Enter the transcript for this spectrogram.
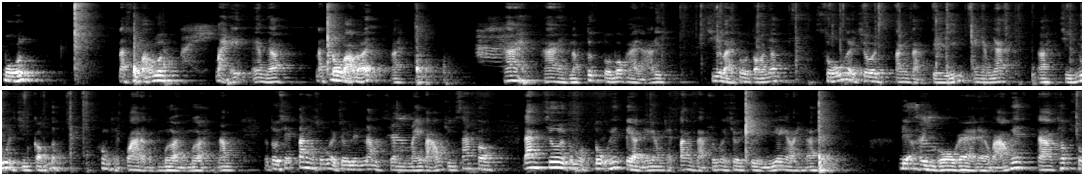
4 đặt số báo luôn. 7 em thấy không? Đặt đô báo đấy. Này. Hai hai lập tức tôi bốc hai lá đi. Chia bài tôi to nhất. Số người chơi tăng giảm tí anh em nhá. À, chín nút là chín cấm rồi. Không thể qua được 10 10 năm. Tôi sẽ tăng số người chơi lên 5 xem máy báo chính xác không đang chơi có một tụ hết tiền anh em có thể tăng giảm số người chơi tùy ý anh em này đây. Địa hình gồ ghề đều báo hết cao thấp xô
